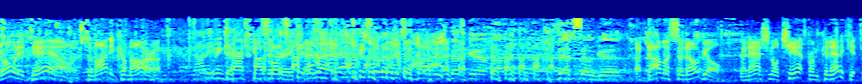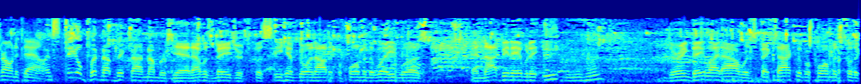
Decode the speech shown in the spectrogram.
throwing it down. Samani Kamara. Not even cash consideration. That's good, Bobby. That's so good. Adama Sanogo, the national champ from Connecticut, throwing it down. And still putting up big time numbers. Yeah, that was major. To see him going out and performing the way he was and not being able to eat mm-hmm. during daylight hours. Spectacular performance for the,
